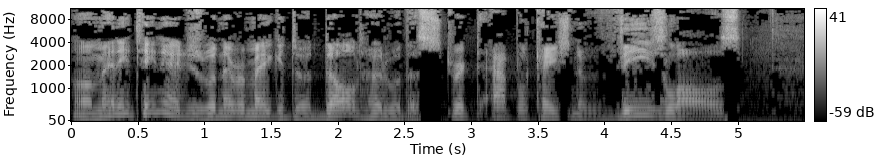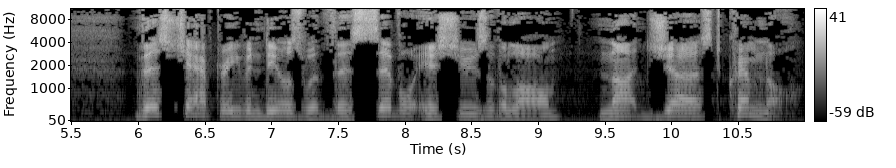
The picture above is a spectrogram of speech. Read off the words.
Well, many teenagers would never make it to adulthood with a strict application of these laws. This chapter even deals with the civil issues of the law, not just criminal.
